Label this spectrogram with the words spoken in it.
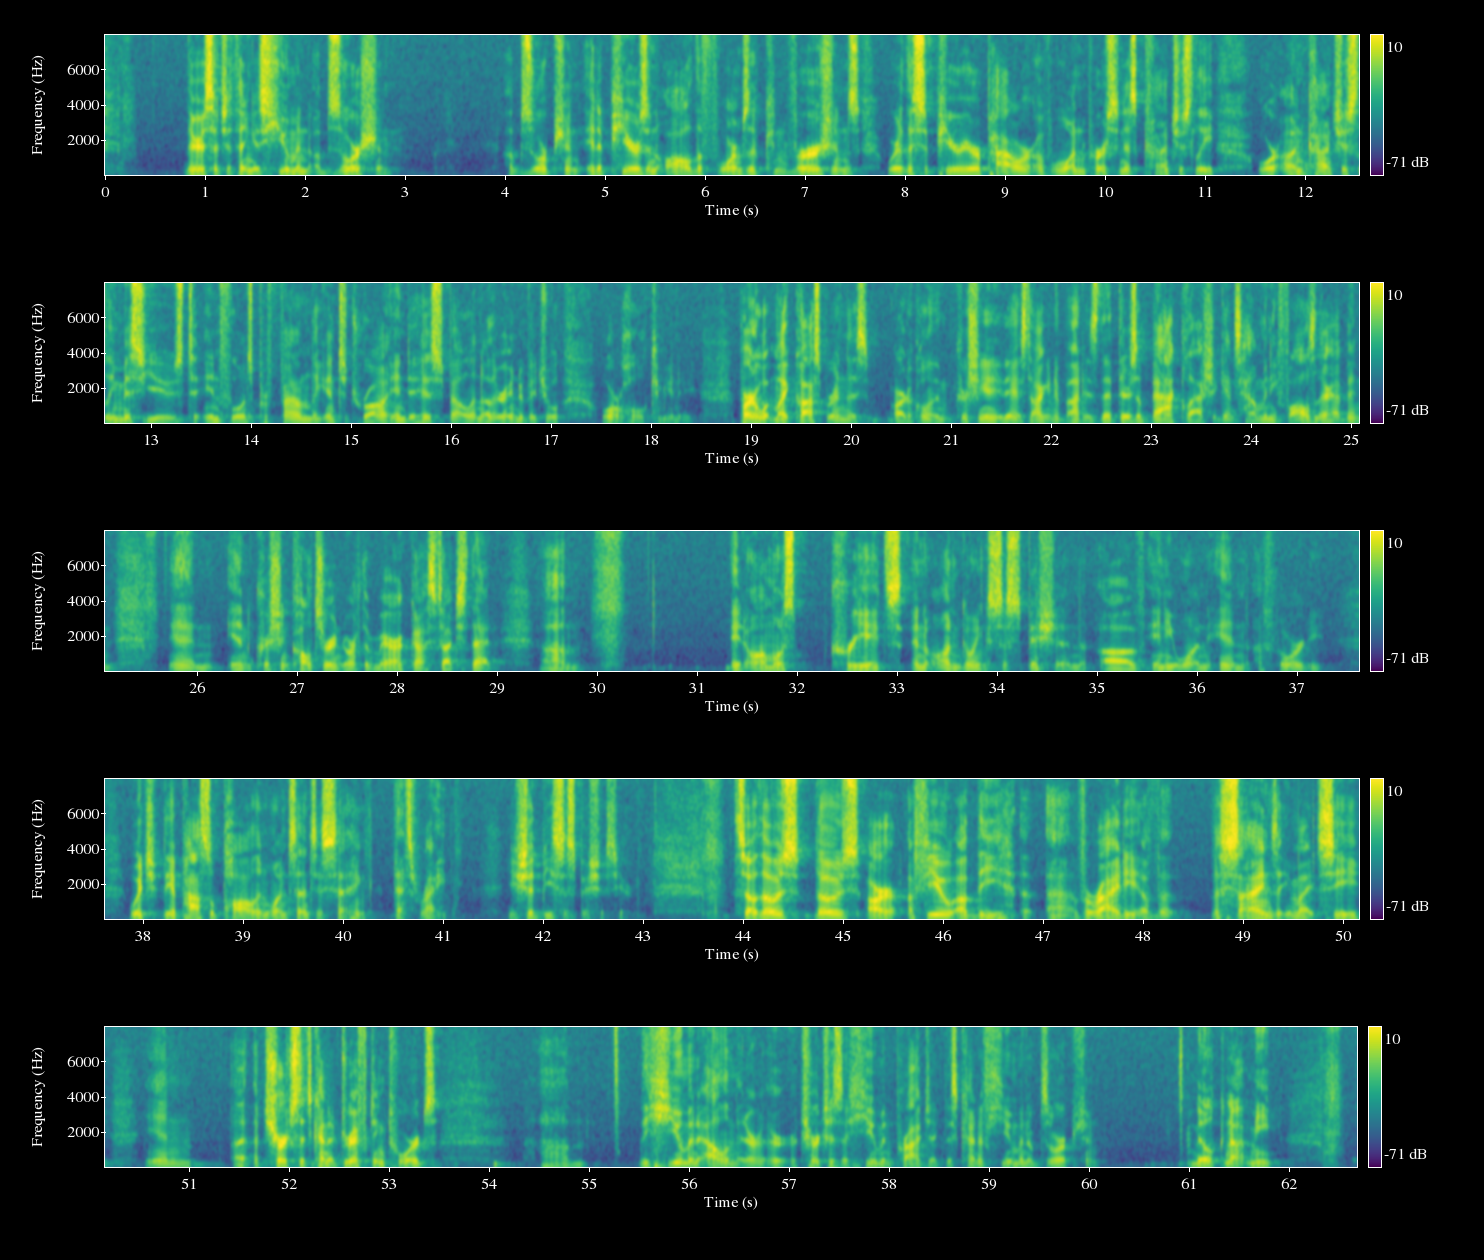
there is such a thing as human absorption. Absorption. It appears in all the forms of conversions where the superior power of one person is consciously or unconsciously misused to influence profoundly and to draw into his spell another individual or a whole community. Part of what Mike Cosper in this article in Christianity Today is talking about is that there's a backlash against how many falls there have been in, in Christian culture in North America, such that um, it almost creates an ongoing suspicion of anyone in authority, which the Apostle Paul, in one sense, is saying that's right. You should be suspicious here. So those those are a few of the uh, uh, variety of the the signs that you might see in a, a church that's kind of drifting towards um, the human element, or, or, or church is a human project, this kind of human absorption. Milk, not meat,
